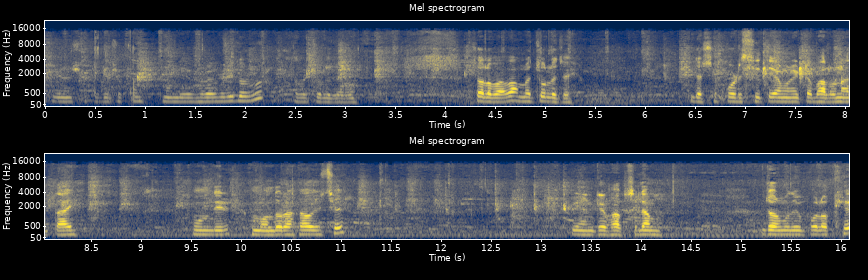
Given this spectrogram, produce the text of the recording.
প্রিয়ানের সাথে কিছুক্ষণ মন্দিরে ঘোরাঘুরি করব, তারপর চলে যাব। চলো বাবা, আমরা চলে যাই। দেশের পরিস্থিতি এমন একটা ভালো না, তাই মন্দির বন্ধ রাখা হয়েছে। প্রিয়ানকে ভাবছিলাম জন্মদিন উপলক্ষে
